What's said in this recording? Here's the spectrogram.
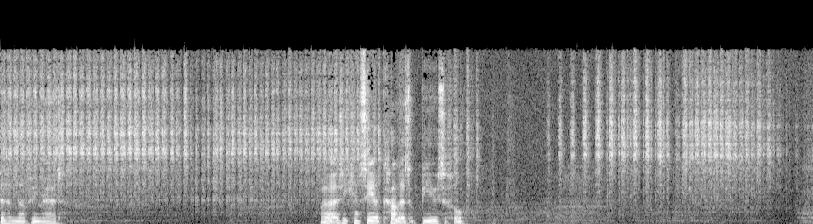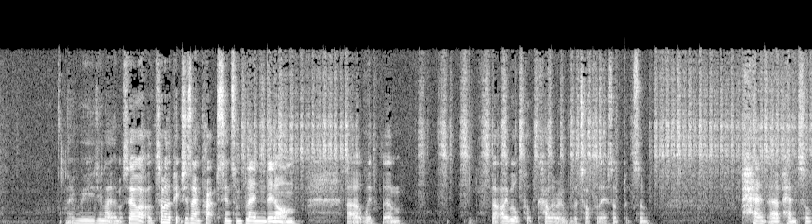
Is a lovely red. Well, as you can see, the colours are beautiful. I really like them. So uh, some of the pictures I'm practicing some blending on uh, with them. But I will put colour over the top of this. I'll put some pen, uh, pencil.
